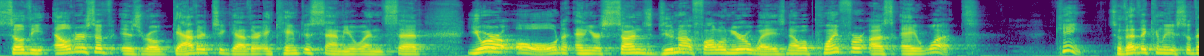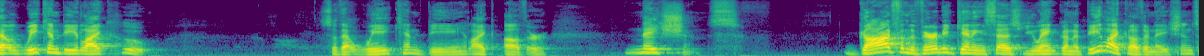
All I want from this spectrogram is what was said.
so the elders of Israel gathered together and came to Samuel and said, You are old, and your sons do not follow in your ways. Now appoint for us a what? King. So that they can leave, so that we can be like who? So that we can be like other nations. God, from the very beginning, says, You ain't going to be like other nations.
